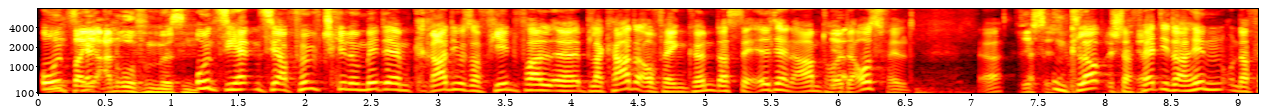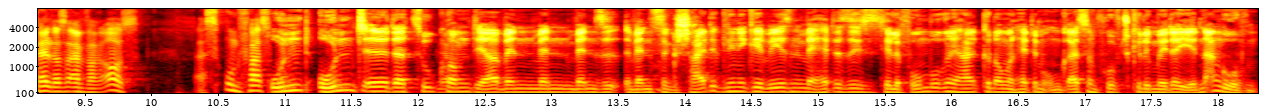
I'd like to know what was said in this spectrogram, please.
und, und bei sie, ihr anrufen müssen. und sie hätten es ja 50 Kilometer im Radius auf jeden Fall äh, Plakate aufhängen können, dass der Elternabend heute ausfällt. Ja? Das ist Richtig. unglaublich. Da fährt die da hin und da fällt das einfach aus. Das ist unfassbar. Und, und äh, dazu kommt, ja, wenn wenn wenn sie, wenn es eine gescheite Klinik gewesen wäre, hätte sie das Telefonbuch in die Hand genommen und hätte im Umkreis von 50 Kilometer jeden angerufen.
